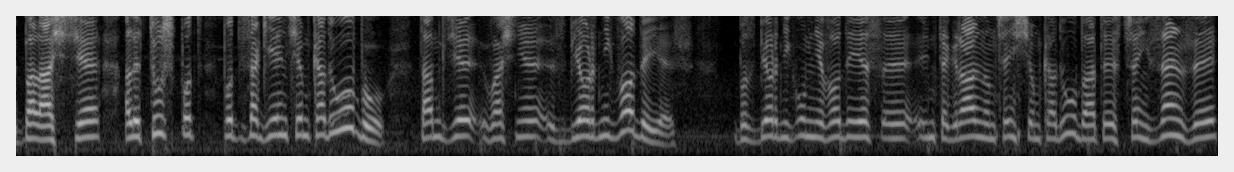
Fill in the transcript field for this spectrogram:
y, balaście, ale tuż pod, pod zagięciem kadłubu, tam gdzie właśnie zbiornik wody jest. Bo zbiornik u mnie wody jest y, integralną częścią kadłuba, to jest część zęzy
